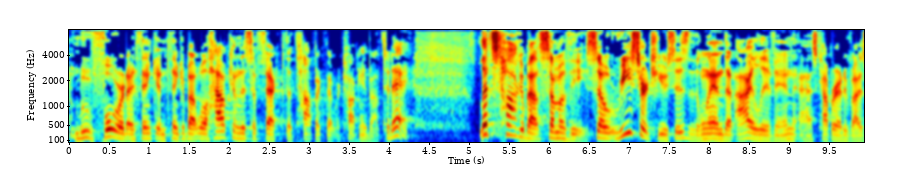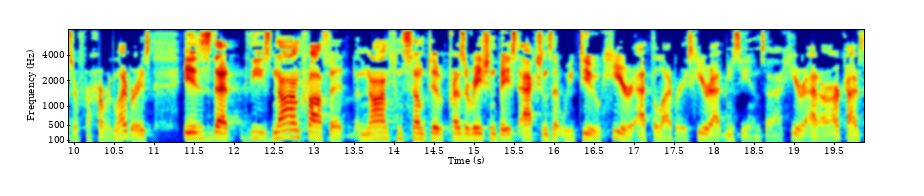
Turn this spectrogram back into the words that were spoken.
move forward, I think, and think about, well, how can this affect the topic that we're talking about today? Let's talk about some of these. So, research uses, the land that I live in as copyright advisor for Harvard Libraries, is that these nonprofit, non consumptive, preservation based actions that we do here at the libraries, here at museums, uh, here at our archives,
